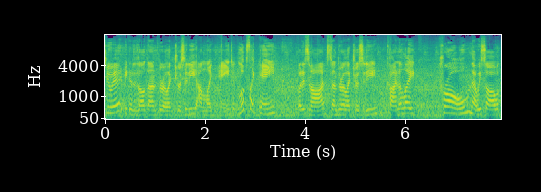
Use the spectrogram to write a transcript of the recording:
to it because it's all done through electricity, unlike paint. It looks like paint, but it's not. It's done through electricity, kind of like chrome that we saw with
